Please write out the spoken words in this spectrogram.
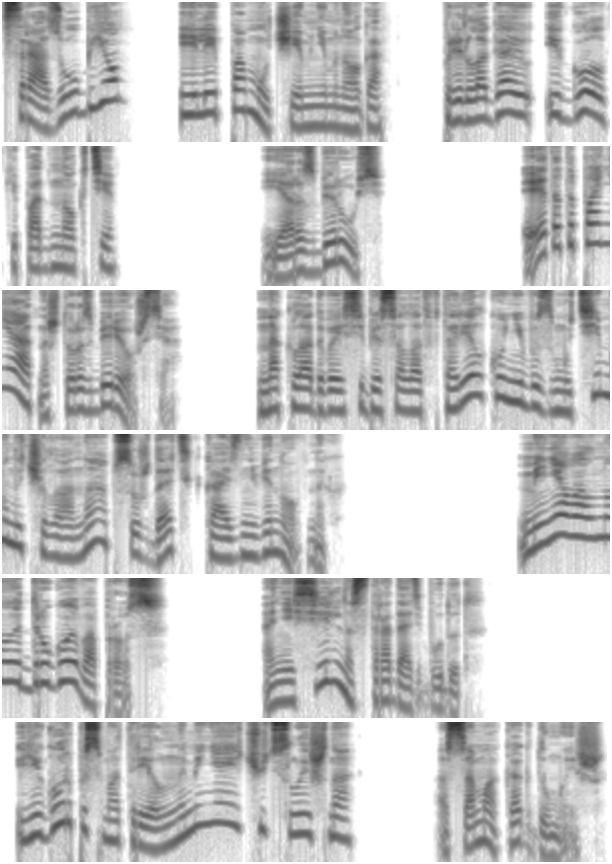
Сразу убьем или помучаем немного? Предлагаю иголки под ногти. Я разберусь. Это-то понятно, что разберешься. Накладывая себе салат в тарелку, невозмутимо начала она обсуждать казнь виновных. Меня волнует другой вопрос. Они сильно страдать будут? Егор посмотрел на меня и чуть слышно. А сама как думаешь?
